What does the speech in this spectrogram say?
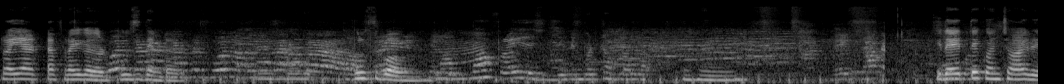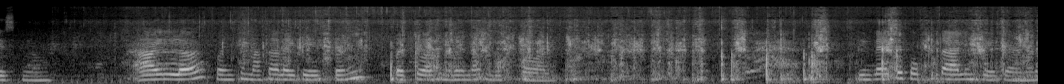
ఫ్రై అట్ట ఫ్రై కదా పులుసు తింటాడు. పులుసు బాగుంది. మ్మ్. ఇదైతే కొంచెం ఆయిల్ వేసుకున్నాం ఆయిల్లో కొంచెం మసాలా అయితే వేసుకొని పచ్చి వాసన పోయిందాక తీసుకోవాలి దీంట్లో అయితే పప్పు తాలింపు వేసాడు అన్నమాట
